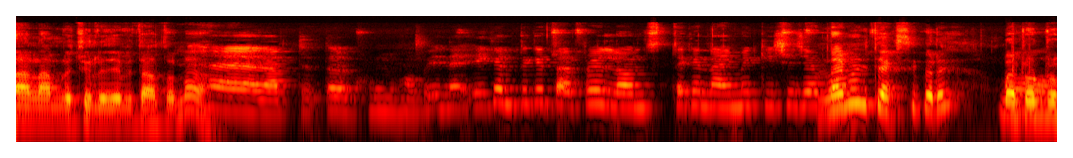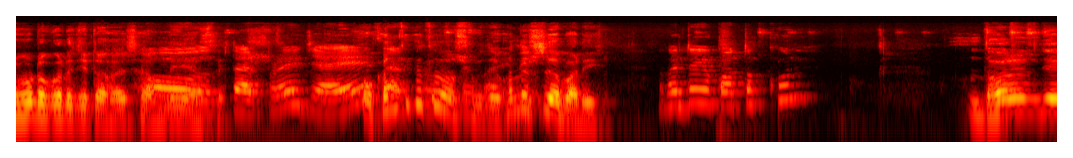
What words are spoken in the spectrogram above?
না নামলে চলে যাবে তা তো না? হ্যাঁ রাত্রে তো ঘুম হবেই না। এখান থেকে তারপরে লঞ্চ থেকে নাইমে কিসে যাব? নামে ট্যাক্সি করে বা টোটো ফোটো করে যেটা হয় সামনেই আছে। তারপরে যায় ওখান থেকে তো অসুবিধা বাড়ি ওখান থেকে সোজা বাড়ি। ওখান থেকে কতক্ষণ? ধরেন যে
